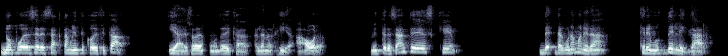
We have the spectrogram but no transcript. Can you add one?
no puede ser exactamente codificado. Y a eso debemos dedicar la energía. Ahora, lo interesante es que de, alguna manera queremos delegar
